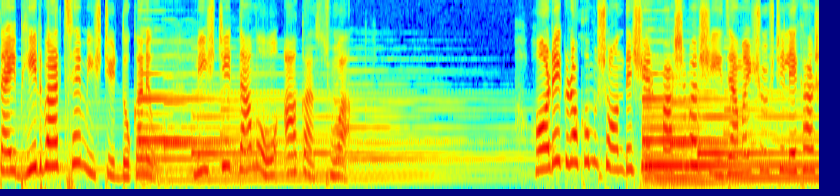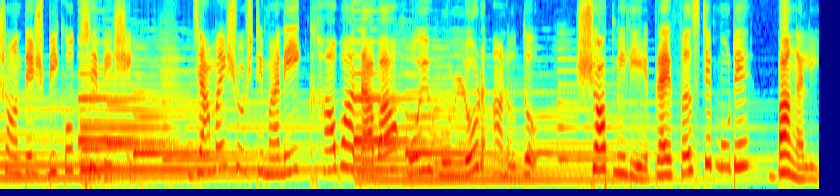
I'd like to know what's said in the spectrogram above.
তাই ভিড় বাড়ছে মিষ্টির দোকানেও। মিষ্টির দামও আকাশ ছোঁয়া। হরেক রকম সন্দেশের পাশাপাশি জামাই ষষ্ঠী লেখা সন্দেশ বিকোচ্ছে বেশি। জামাই ষষ্ঠী মানেই খাওয়া দাওয়া হই হুল্লোড় আনন্দ। সব মিলিয়ে প্রায় ফেস্টিভ মুডে বাঙালি।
